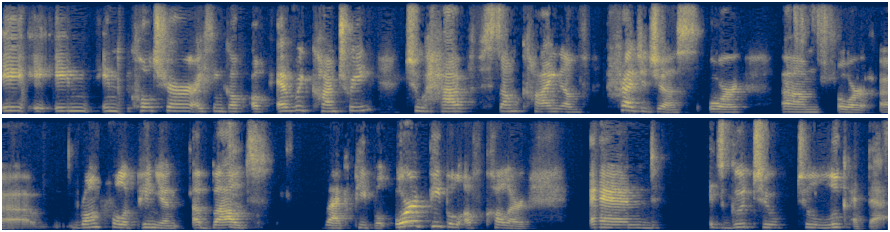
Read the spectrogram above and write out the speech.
in in the culture i think of, of every country to have some kind of prejudice or um, or uh, wrongful opinion about black people or people of color and it's good to to look at that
